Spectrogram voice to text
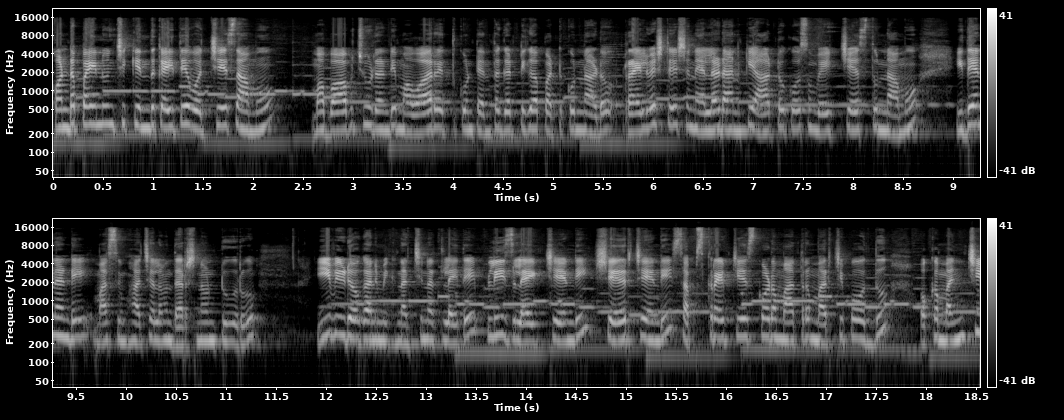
కొండపై నుంచి కిందకైతే వచ్చేసాము. మా బాబు చూడండి మా వారు ఎత్తుకుంటే ఎంత గట్టిగా పట్టుకున్నాడో. రైల్వే స్టేషన్ వెళ్ళడానికి ఆటో కోసం వెయిట్ చేస్తున్నాము. ఇదేనండి మా సింహాచలం దర్శనం టూరు. ఈ వీడియో కానీ మీకు నచ్చినట్లయితే ప్లీజ్ లైక్ చేయండి షేర్ చేయండి సబ్స్క్రైబ్ చేసుకోవడం మాత్రం మర్చిపోవద్దు. ఒక మంచి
